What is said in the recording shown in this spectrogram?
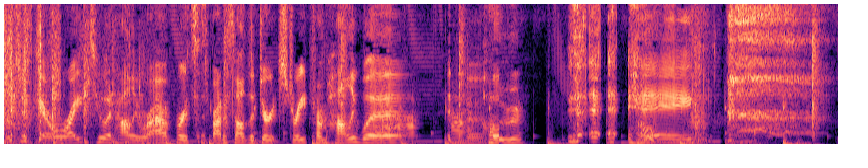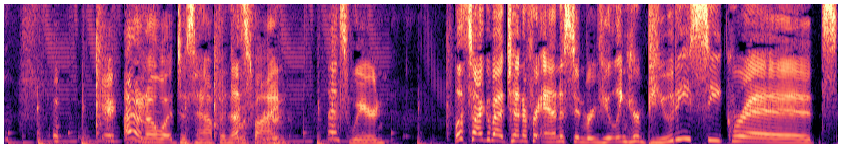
Let's just get right to it. Holly Roberts has brought us all the dirt straight from Hollywood. Hey. I don't know what just happened. That's fine. That's weird. Let's talk about Jennifer Aniston revealing her beauty secrets.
